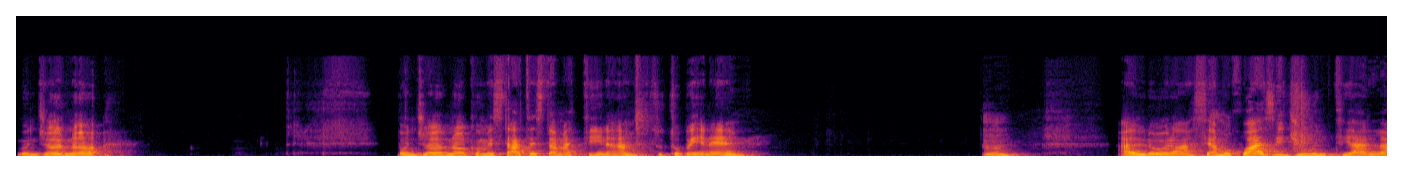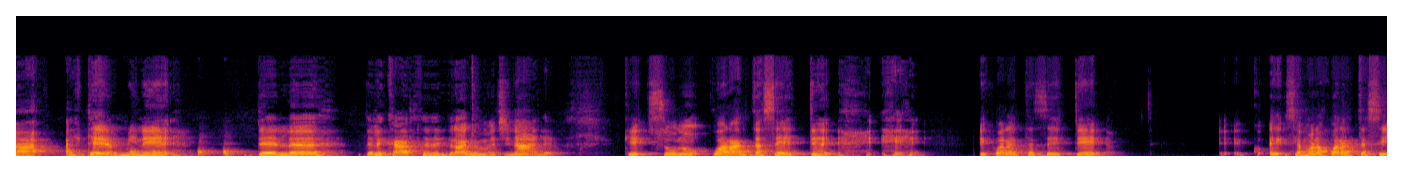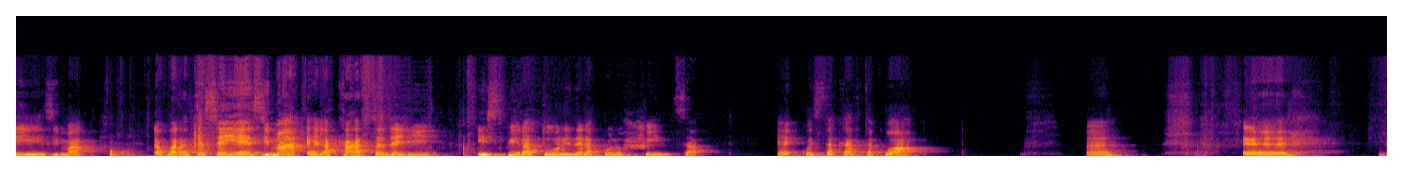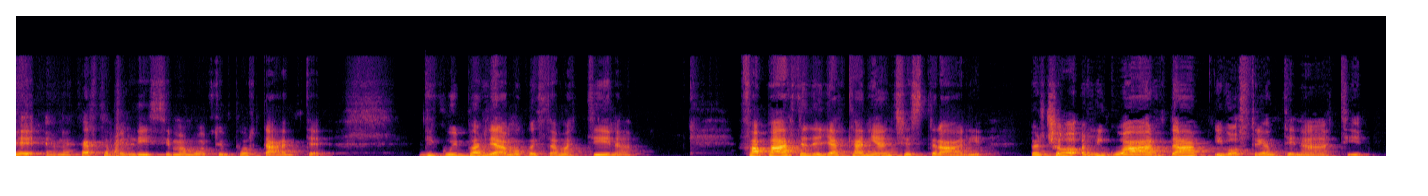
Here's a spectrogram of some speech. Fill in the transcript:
Buongiorno. Buongiorno, come state stamattina? Tutto bene? Mh. Allora, siamo quasi giunti alla al termine del delle carte del drago immaginale, che sono 47 e 47 eh, eh, siamo alla 46esima. La 46esima è la carta degli ispiratori della conoscenza. È questa carta qua. Eh? Eh, beh, è una carta bellissima, molto importante, di cui parliamo questa mattina. Fa parte degli arcani ancestrali, perciò riguarda i vostri antenati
